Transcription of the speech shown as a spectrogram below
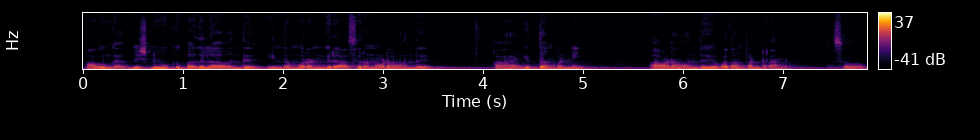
அவங்க விஷ்ணுவுக்கு பதிலாக வந்து இந்த முரண்கிற அசுரனோட வந்து யுத்தம் பண்ணி அவனை வந்து வதம் பண்ணுறாங்க ஸோ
